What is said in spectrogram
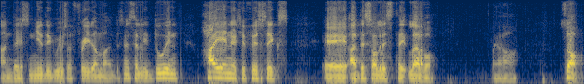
And there's new degrees of freedom and essentially doing high energy physics uh, at the solid state level. So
